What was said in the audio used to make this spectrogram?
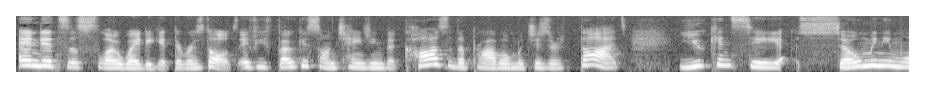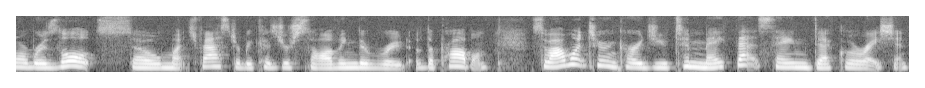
And it's a slow way to get the results. If you focus on changing the cause of the problem, which is your thoughts, you can see so many more results so much faster because you're solving the root of the problem. So I want to encourage you to make that same declaration.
